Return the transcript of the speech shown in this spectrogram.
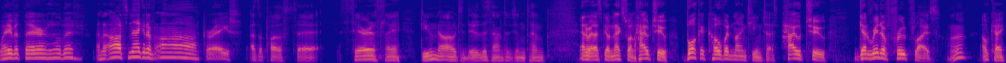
wave it there a little bit, and oh, it's negative. Oh, great. As opposed to seriously, do you know how to do this antigen test? Anyway, let's go next one. How to book a COVID nineteen test? How to get rid of fruit flies? Huh? Okay.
